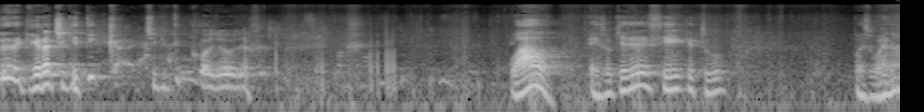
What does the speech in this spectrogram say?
desde que era chiquitica, chiquitico yo ya. ¡Wow! eso quiere decir que tú, pues bueno,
